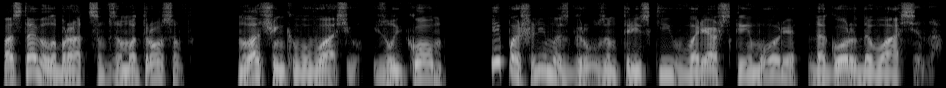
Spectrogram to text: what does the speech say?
Поставила братцев за матросов, младшенького Васю изуйком, и пошли мы с грузом трески в Варяжское море до города Васина.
